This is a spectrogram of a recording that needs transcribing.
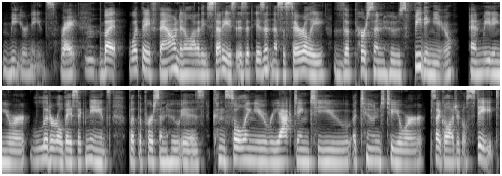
meet your needs, right? Mm-hmm. But what they found in a lot of these studies is it isn't necessarily the person who's feeding you and meeting your literal basic needs, but the person who is consoling you, reacting to you, attuned to your psychological state.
